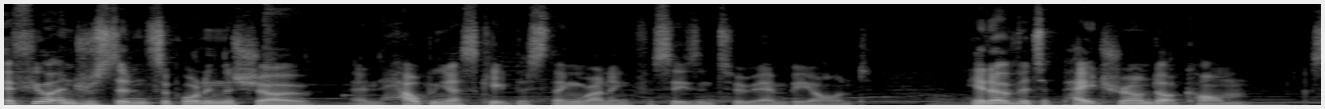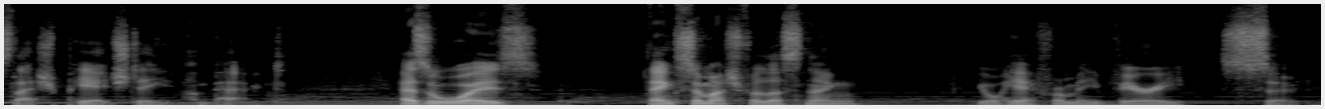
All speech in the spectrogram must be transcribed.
If you're interested in supporting the show and helping us keep this thing running for season 2 and beyond, head over to patreon.com slash phd unpacked. As always, thanks so much for listening. You'll hear from me very soon.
